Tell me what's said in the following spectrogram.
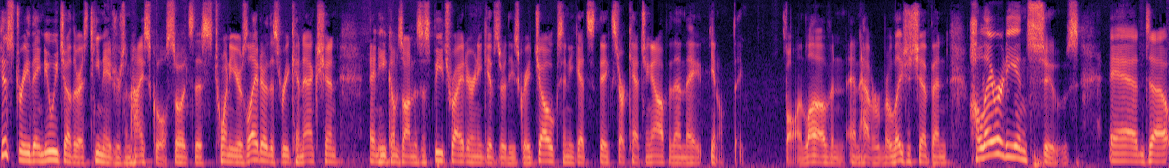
history, they knew each other as teenagers in high school. So it's this 20 years later, this reconnection, and he comes on as a speechwriter and he gives her these great jokes, and he gets they start catching up, and then they you know they fall in love and, and have a relationship, and hilarity ensues. And uh,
